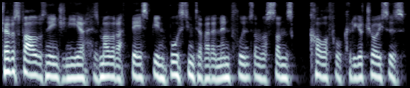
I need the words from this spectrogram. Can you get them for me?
Trevor's father was an engineer, his mother a thespian. Both seem to have had an influence on their son's colourful career choices.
